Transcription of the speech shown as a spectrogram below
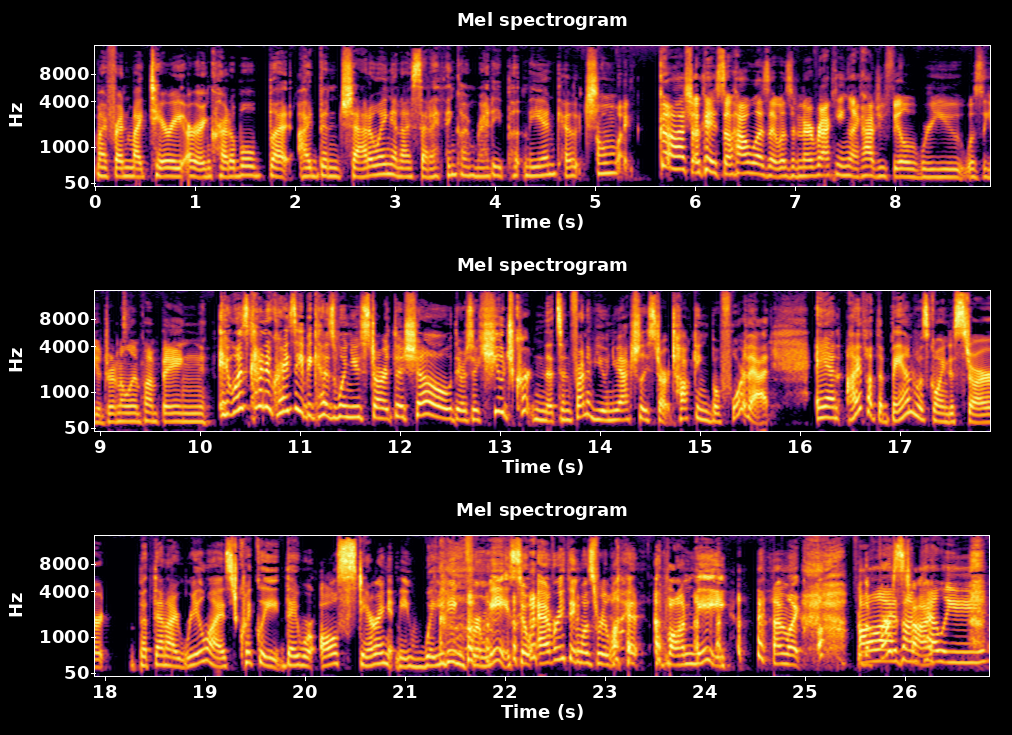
my friend Mike Terry are incredible. But I'd been shadowing and I said, I think I'm ready. Put me in, coach. Oh my gosh. Okay, so how was it? Was it nerve wracking? Like, how'd you feel? Were you, was the adrenaline pumping? It was kind of crazy because when you start the show, there's a huge curtain that's in front of you and you actually start talking before that. And I thought the band was going to start but then I realized quickly they were all staring at me, waiting for me. So everything was reliant upon me. I'm like, oh, for all the first time, Kelly.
